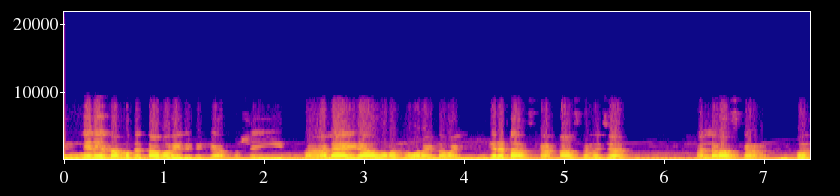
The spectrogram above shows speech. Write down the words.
എങ്ങനെ നമുക്ക് കവർ ചെയ്തെടുക്കാം? പക്ഷെ ഈ നാലായിരം അവർ എന്ന് പറയുന്ന ഭയങ്കര ടാസ്ക്കാണ് ടാസ്ക് എന്ന് വെച്ചാൽ നല്ല ടാസ്ക്കാണ് ഇപ്പം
